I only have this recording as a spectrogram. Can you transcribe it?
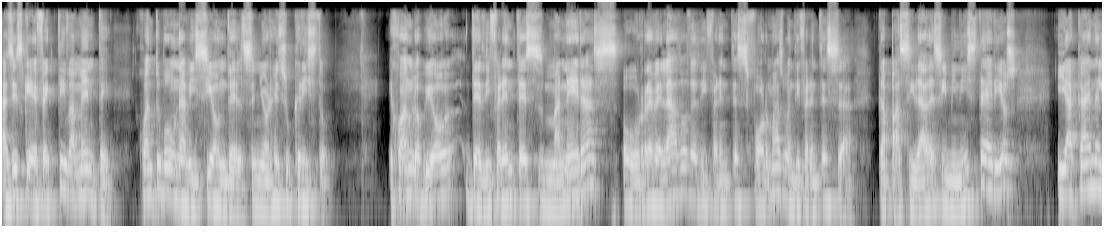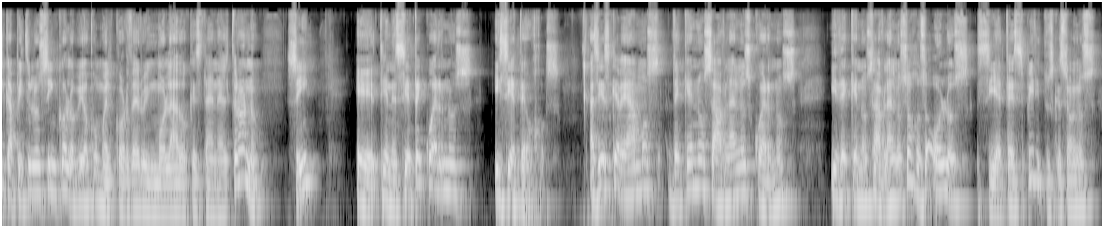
Así es que efectivamente, Juan tuvo una visión del Señor Jesucristo. Juan lo vio de diferentes maneras o revelado de diferentes formas o en diferentes eh, capacidades y ministerios. Y acá en el capítulo 5 lo vio como el cordero inmolado que está en el trono. ¿Sí? Eh, tiene siete cuernos y siete ojos. Así es que veamos de qué nos hablan los cuernos y de qué nos hablan los ojos, o los siete espíritus, que son los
